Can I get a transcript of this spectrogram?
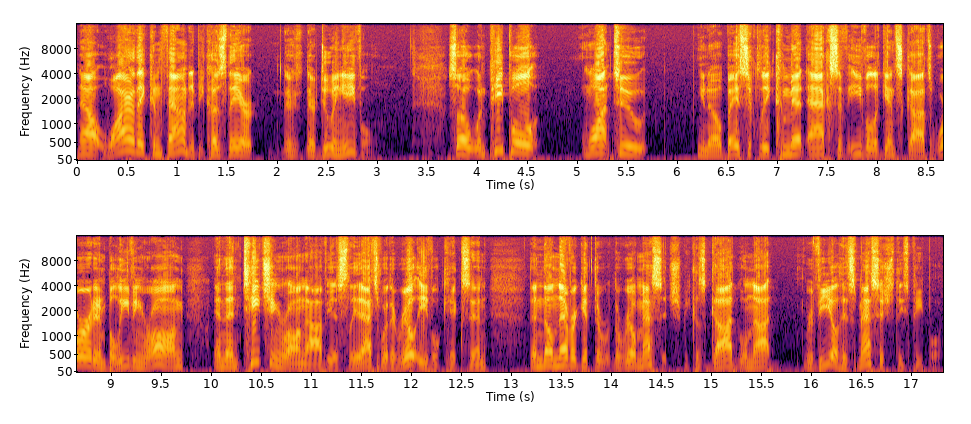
Now, why are they confounded? Because they are they're, they're doing evil. So when people want to you know, basically commit acts of evil against God's word and believing wrong, and then teaching wrong, obviously, that's where the real evil kicks in, then they'll never get the, the real message because God will not reveal his message to these people.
